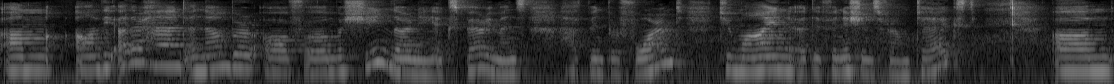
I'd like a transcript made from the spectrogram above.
Um, on the other hand, a number of uh, machine learning experiments have been performed to mine uh, definitions from text. Um,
